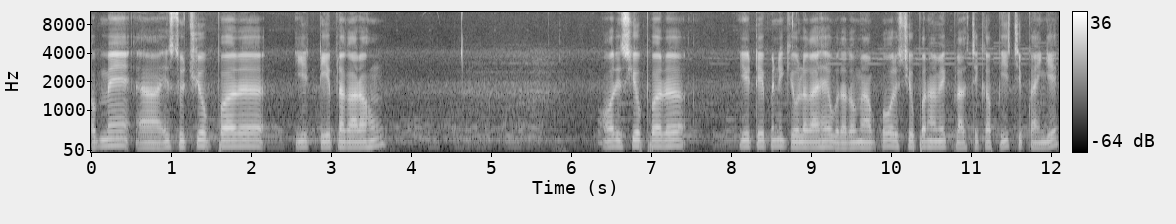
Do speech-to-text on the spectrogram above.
अब मैं इस स्विच के ऊपर ये टेप लगा रहा हूँ। और इसके ऊपर ये टेप मैंने क्यों लगाया है वो बताता हूँ मैं आपको। और इसके ऊपर हम एक प्लास्टिक का पीस चिपकाएँगे,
